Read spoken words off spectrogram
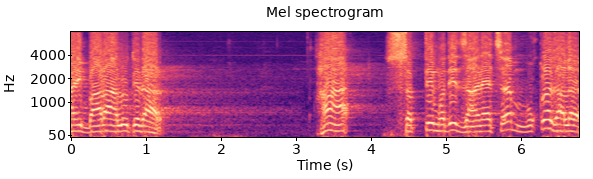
आणि बारा आलुतेदार. हा सत्तेमध्ये जाण्याचं मोकळं झालं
